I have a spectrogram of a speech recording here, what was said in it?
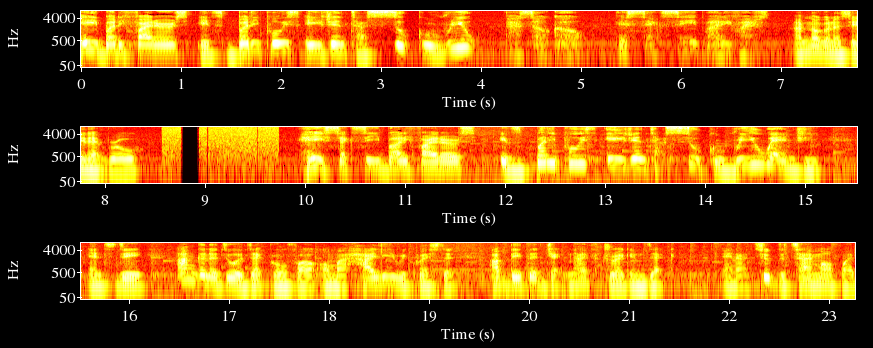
Hey buddy fighters, it's buddy police agent Tasuku Ryu. Tasuku is sexy buddy fighters. I'm not gonna say that bro. Hey sexy buddy fighters, it's buddy police agent Tasuku Ryuenji and today I'm gonna do a deck profile on my highly requested updated Jackknife Dragon deck and I took the time off my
